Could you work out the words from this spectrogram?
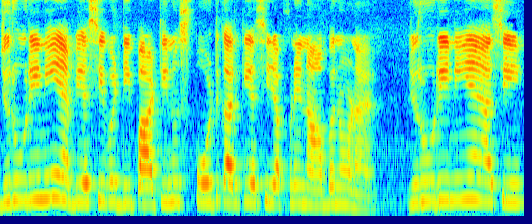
ਜ਼ਰੂਰੀ ਨਹੀਂ ਹੈ ਵੀ ਅਸੀਂ ਵੱਡੀ ਪਾਰਟੀ ਨੂੰ ਸਪੋਰਟ ਕਰਕੇ ਅਸੀਂ ਆਪਣੇ ਨਾਮ ਬਣਾਉਣਾ ਹੈ। ਜ਼ਰੂਰੀ ਨਹੀਂ ਹੈ ਅਸੀਂ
